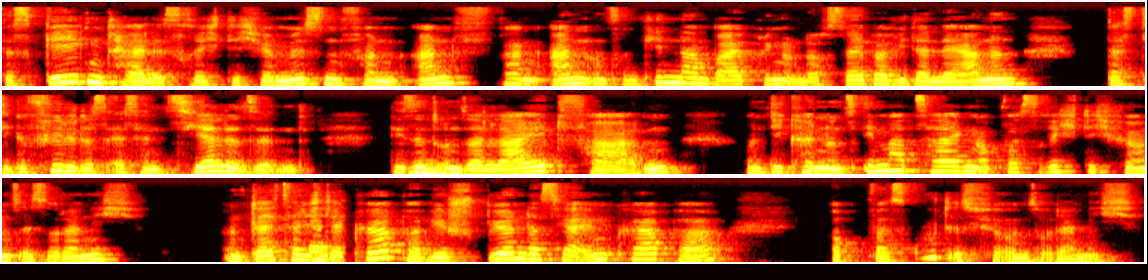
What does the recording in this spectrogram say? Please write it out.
Das Gegenteil ist richtig. Wir müssen von Anfang an und von Kindern beibringen und auch selber wieder lernen, dass die Gefühle das Essentielle sind. Die sind mhm. unser Leitfaden und die können uns immer zeigen, ob was richtig für uns ist oder nicht. Und gleichzeitig ja. der Körper. Wir spüren das ja im Körper, ob was gut ist für uns oder nicht.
